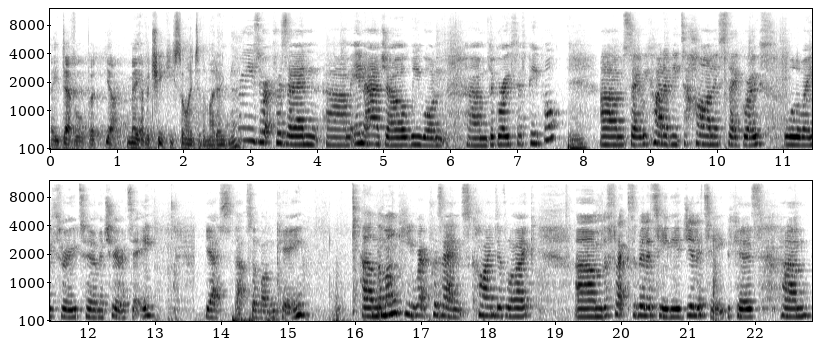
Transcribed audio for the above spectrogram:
a devil, but yeah, may have a cheeky side to them, I don't know. Trees represent, um, in Agile, we want um, the growth of people. Um, so we kind of need to harness their growth all the way through to maturity. Yes, that's a monkey. Um, the monkey represents kind of like um, the flexibility, the agility, because um,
